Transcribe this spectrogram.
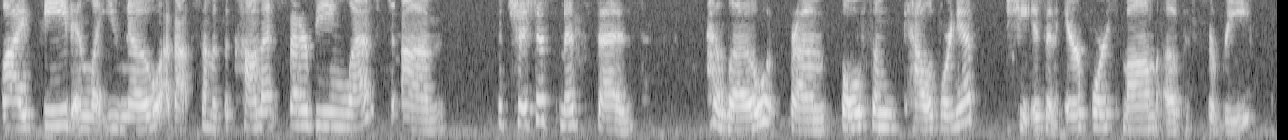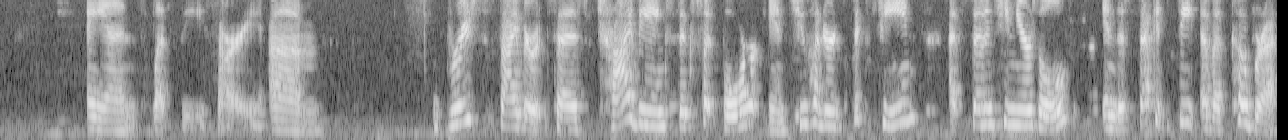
live feed and let you know about some of the comments that are being left. Um, Patricia Smith says, hello from Folsom, California. She is an Air Force mom of three. And let's see, sorry. Um, Bruce Seibert says, try being six foot four and 216 at 17 years old in the second seat of a Cobra,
